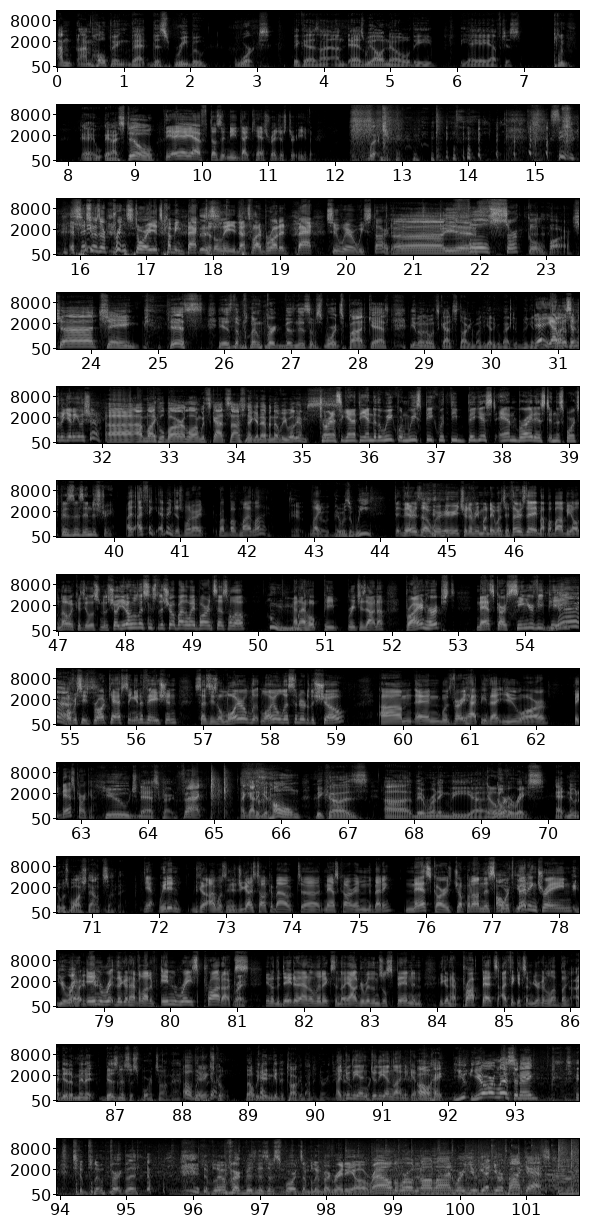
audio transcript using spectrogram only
I'm I'm hoping that this reboot works because I, I'm, as we all know, the the AAF just ploof, and, and I still The AAF doesn't need that cash register either. well, See, if this was a print story, it's coming back to the lead. That's why I brought it back to where we started. uh yeah Full circle Barr. Cha-ching. This is the Bloomberg Business of Sports podcast. If you don't know what Scott's talking about, you got to go back to the beginning. Yeah, of the you got to listen to the beginning of the show. Uh, I'm Michael Barr, along with Scott Soshnick and Eben Novy-Williams. Join us again at the end of the week when we speak with the biggest and brightest in the sports business industry. I, I think Eben just went right above my line. There- like- there was a we. Th- There's a we're here each and every Monday, Wednesday, Thursday. Blah blah blah. You all know it because you listen to the show. You know who listens to the show, by the way? Barr and says hello. Hmm. And I hope he reaches out now. Brian Herbst, NASCAR senior VP, Yes. oversees broadcasting innovation. Says he's a loyal loyal listener to the show, um, and was very happy that you are big NASCAR guy. Huge NASCAR. In fact, I got to get home because uh, they're running the uh, Dover. Dover race at noon. It was washed out Sunday. Yeah, we didn't because I wasn't. Did you guys talk about uh, NASCAR and the betting? NASCAR is jumping on this Oh, sports yeah. betting train. You're right. They're, in, ra- they're going to have a lot of in-race products. Right. You know, the data analytics and the algorithms will spin, and you're going to have prop bets. I think it's something you're going to love, buddy. I did a minute business of sports on that, Oh, which there you was go. cool. But we didn't get to talk about it during the I show. do the end. Do the end line again. Oh, hey, you you're listening to, to Bloomberg, the Bloomberg Business of Sports on Bloomberg Radio around the world and online where you get your podcast.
